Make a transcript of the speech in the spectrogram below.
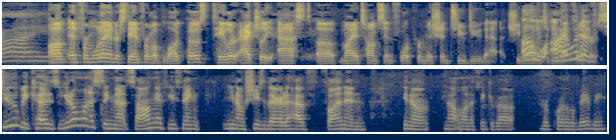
I'm gonna cry. Um, and from what I understand from a blog post, Taylor actually asked uh, Maya Thompson for permission to do that. She wanted oh, to do that I would have her. too because you don't want to sing that song if you think you know she's there to have fun and you know not want to think about her poor little baby.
